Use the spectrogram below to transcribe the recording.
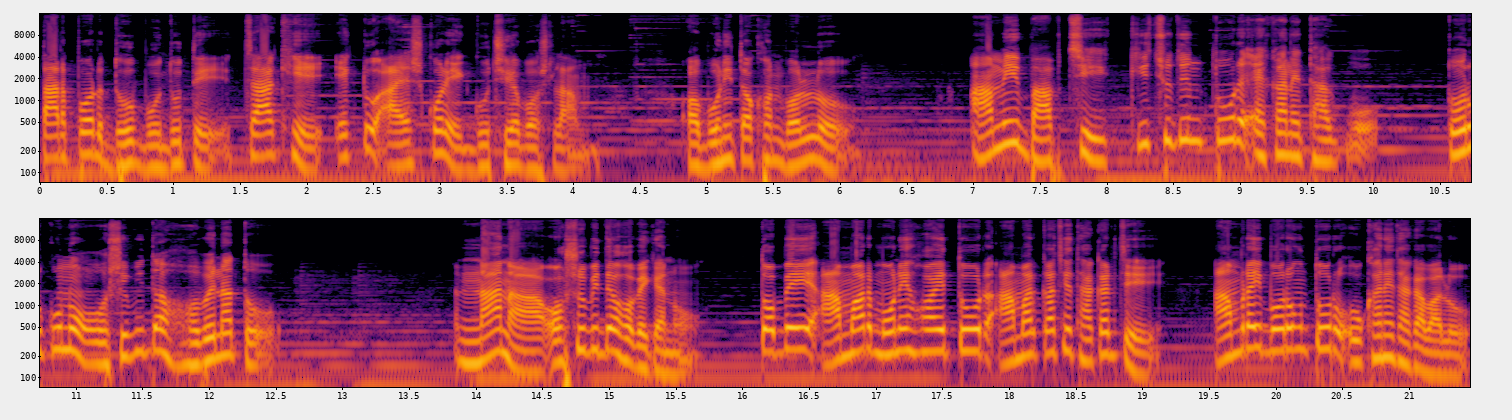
তারপর দু বন্ধুতে চা খেয়ে একটু আয়েস করে গুছিয়ে বসলাম। অবনী তখন বলল আমি ভাবছি কিছুদিন তোর এখানে থাকব। তোর কোনো অসুবিধা হবে না তো? না না অসুবিধা হবে কেন? তবে আমার মনে হয় তোর আমার কাছে থাকার চেয়ে আমরাই বরং তোর ওখানে থাকা ভালো।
